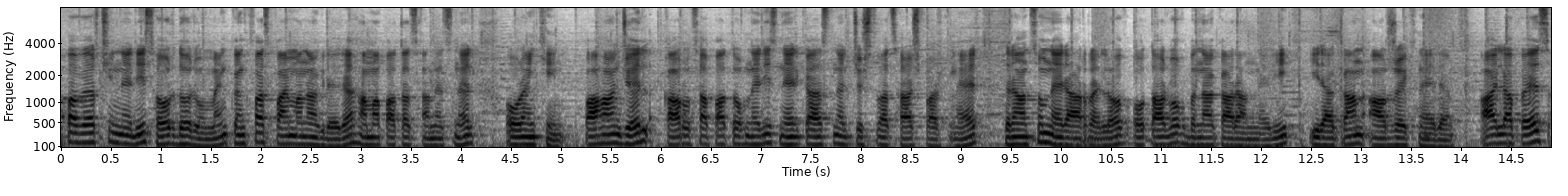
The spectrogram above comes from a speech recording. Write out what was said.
ապա վերջիններիս հորդորում են կնքված պայմանագրերը համապատասխանեցնել օրենքին, պահանջել կառուցապատողներից ներկայացնել ճշտված հաշվարկներ, դրանցում ներառելով օտարվող բնակարանների իրական արժեքները։ Այլապես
